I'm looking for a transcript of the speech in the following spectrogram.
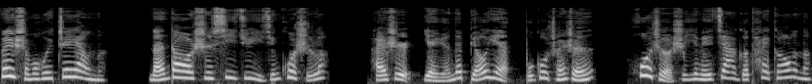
为什么会这样呢？难道是戏剧已经过时了，还是演员的表演不够传神，或者是因为价格太高了呢？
